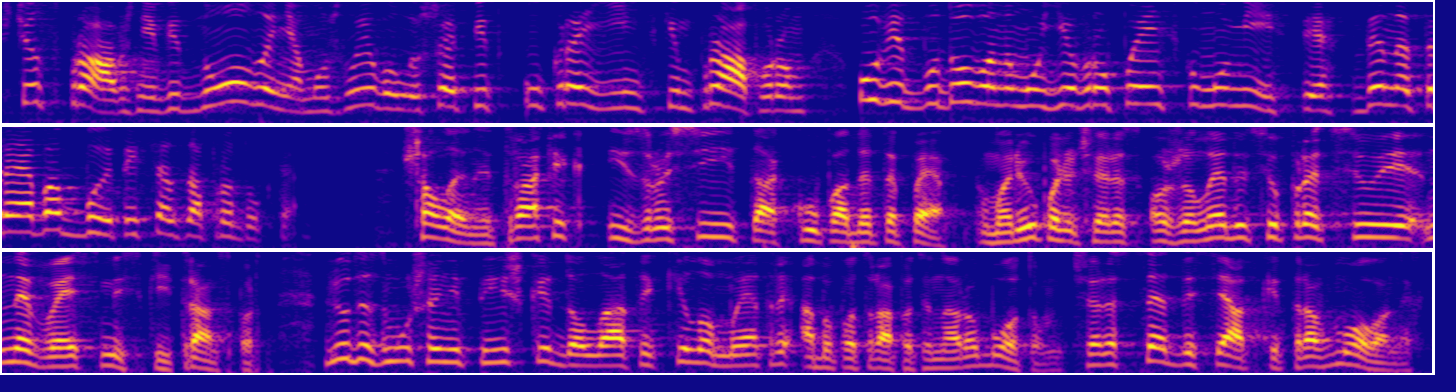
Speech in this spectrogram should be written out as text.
що справжнє відновлення можливо лише під українським прапором у відбудованому європейському місті, де не треба битися за продукти. Шалений трафік із Росії та купа ДТП. У Маріуполі через ожеледицю працює не весь міський транспорт. Люди змушені пішки долати кілометри, аби потрапити на роботу. Через це десятки травмованих.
